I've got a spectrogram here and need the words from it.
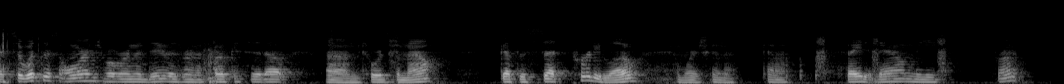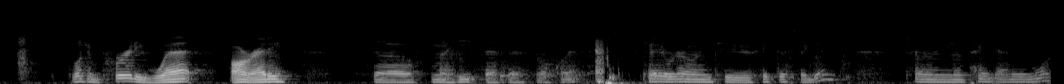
Right, so with this orange, what we're gonna do is we're gonna focus it up um, towards the mouth. Got this set pretty low, and we're just gonna kind of fade it down the front. It's looking pretty wet already, so I'm gonna heat set this real quick. Okay, we're going to hit this again, turn the paint down even more.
